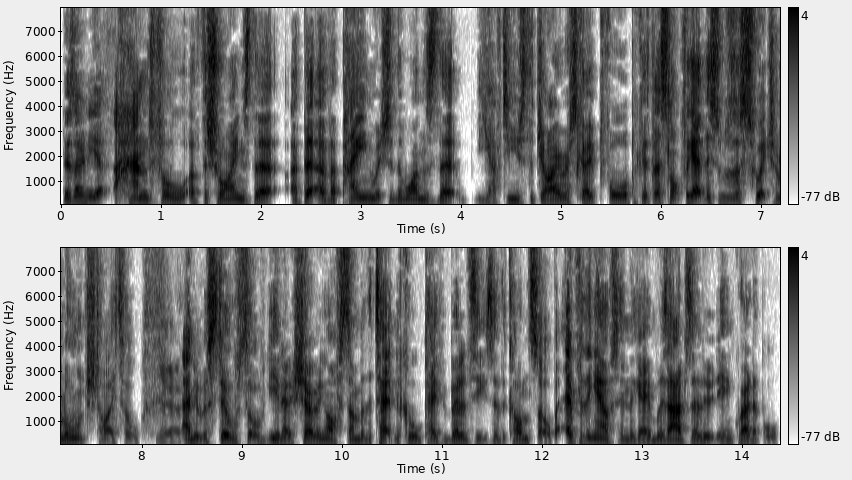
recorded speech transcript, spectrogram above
there's only a handful of the shrines that are a bit of a pain, which are the ones that you have to use the gyroscope for. Because let's not forget, this was a Switch launch title, yeah. and it was still sort of you know showing off some of the technical capabilities of the console. But everything else in the game was absolutely incredible.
